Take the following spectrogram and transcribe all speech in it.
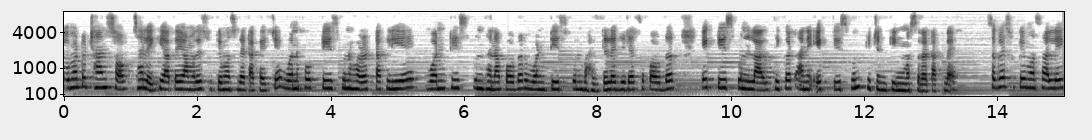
टोमॅटो छान सॉफ्ट झाले की आता यामध्ये सुके मसाले टाकायचे. वन फोर्थ टीस्पून हळद टाकली आहे वन टीस्पून धना पावडर वन टीस्पून भाजलेल्या जिऱ्याचं पावडर एक टीस्पून लाल तिखट आणि एक टीस्पून किचन किंग मसाला टाकला आहे सगळे सुके मसाले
